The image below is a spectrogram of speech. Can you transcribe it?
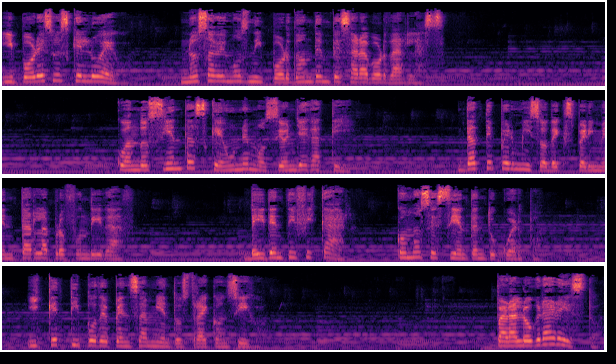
Y por eso es que luego no sabemos ni por dónde empezar a abordarlas. Cuando sientas que una emoción llega a ti, date permiso de experimentar la profundidad, de identificar cómo se siente en tu cuerpo y qué tipo de pensamientos trae consigo. Para lograr esto,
